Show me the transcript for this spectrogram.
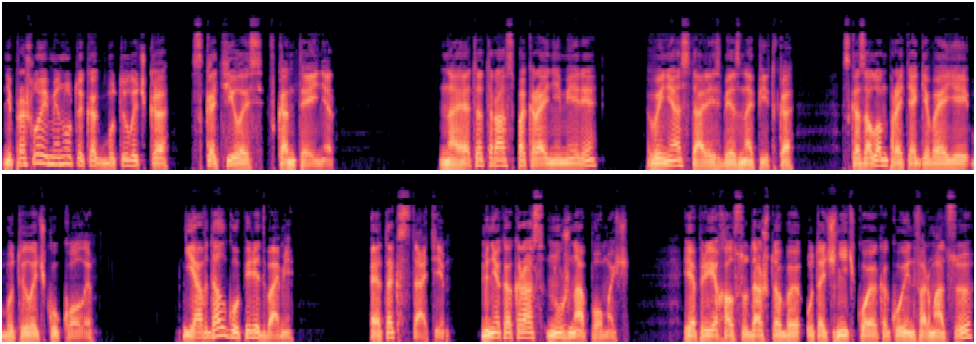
Не прошло и минуты, как бутылочка скатилась в контейнер. На этот раз, по крайней мере, вы не остались без напитка», — сказал он, протягивая ей бутылочку колы. «Я в долгу перед вами». «Это кстати. Мне как раз нужна помощь. Я приехал сюда, чтобы уточнить кое-какую информацию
